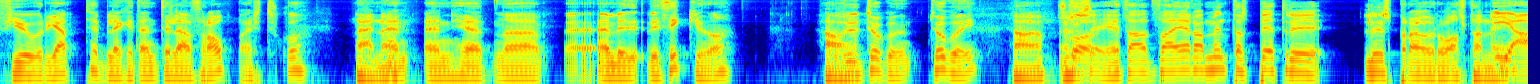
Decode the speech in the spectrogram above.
fjögur jafntefli ekkert endilega frábært sko. Nei, nei, en, en hérna eh, en við, við þykjum það Já, við tökum, tökum því já, já, sko- segi, það, það er að myndast betri liðsbræður og allt hannig Já,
